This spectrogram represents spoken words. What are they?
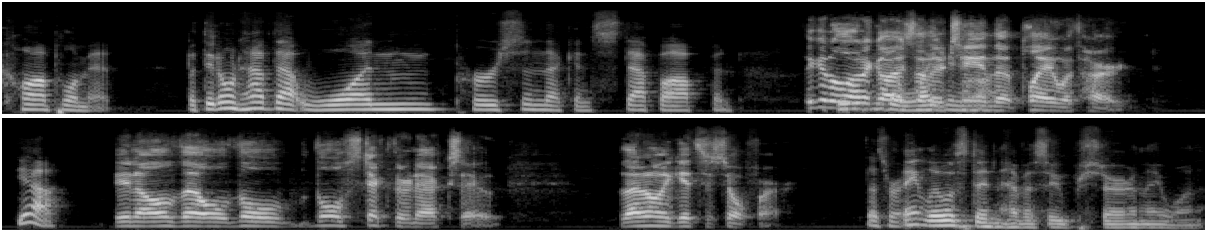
complement, but they don't have that one person that can step up and They get a lot of Who's the guys on their team rod? that play with heart. yeah, You know, they'll they'll they'll stick their necks out. That only gets you so far. that's right. St. Louis didn't have a superstar and they won.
